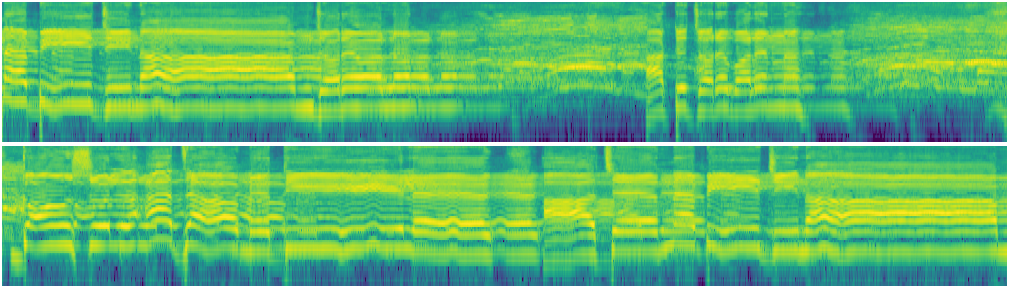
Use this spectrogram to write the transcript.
নবীজি নাম। জোরে বলেন। আট জোরে বলেন না। গৌসুল আজম দিলে আছে নবীজি নাম।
